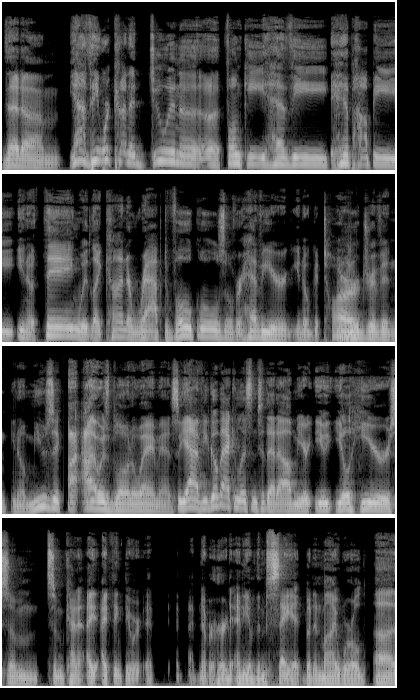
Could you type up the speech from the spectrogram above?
that um yeah they were kind of doing a, a funky heavy hip hoppy you know thing with like kind of rapped vocals over heavier you know guitar driven you know music I, I was blown away man so yeah if you go back and listen to that album you're, you you'll hear some some kind of I, I think they were I've never heard any of them say it, but in my world, uh,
